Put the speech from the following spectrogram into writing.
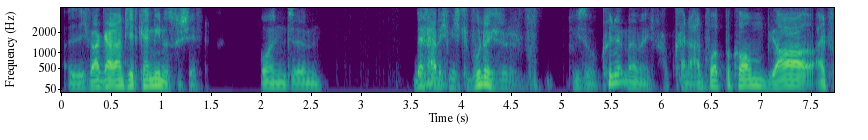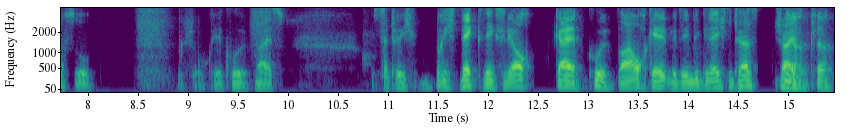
Also ich war garantiert kein Minusgeschäft. Und ähm, dann habe ich mich gewundert. Ich, wieso kündigt man mich? Ich habe keine Antwort bekommen. Ja, einfach so. So, okay, cool, nice. Ist natürlich, bricht weg, denkst du dir auch, geil, cool. War auch Geld, mit dem du gerechnet hast. Scheiße. Ja, klar.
